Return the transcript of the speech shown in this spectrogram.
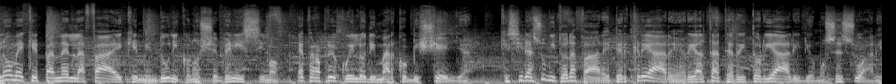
Il nome che Pannella fa e che Menduni conosce benissimo è proprio quello di Marco Bisceglia, che si dà subito da fare per creare realtà territoriali di omosessuali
